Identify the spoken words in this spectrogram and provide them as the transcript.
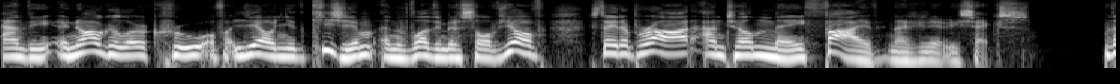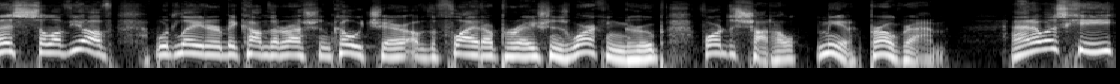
and the inaugural crew of Leonid Kizim and Vladimir Solovyov stayed abroad until May 5, 1986. This Solovyov would later become the Russian co chair of the Flight Operations Working Group for the Shuttle Mir program and it was he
